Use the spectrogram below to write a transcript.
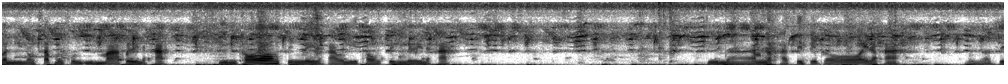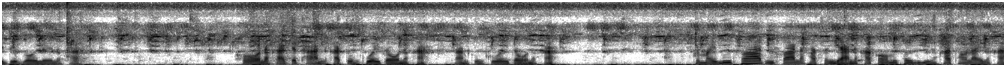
วันนี้น้องทรัพย์มงคลอิ่มมากเลยนะคะอิ่มท้องตึงเลยนะคะ วันนี้ท้องตึงเลยนะคะดื่มน้ำนะคะ เสร็จเรียบร้อยนะคะดื่มน้ำเสร็จเรียบร้อยเลยนะคะ ก็นะคะ จะทานนะคะ ต้นกล้วยต่อนะคะทานต้นกล้วยต่อนะคะสมัยวีดฟาดวีดฟาดนะคะ สัญญาณนะคะ ก็ไม่ค่อยดีนะคะ เท่าไหร่นะคะ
